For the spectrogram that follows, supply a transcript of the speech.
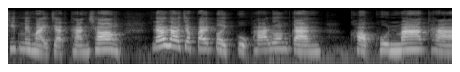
คลิปใหม่ๆ จากทางช่อง แล้วเราจะไปเปิดกุพระร่วมกัน ขอบคุณมากค่ะ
